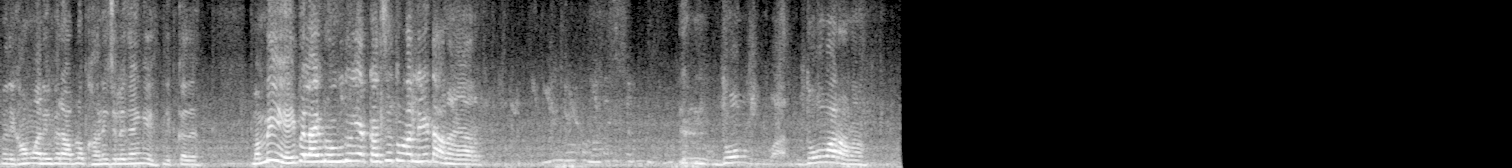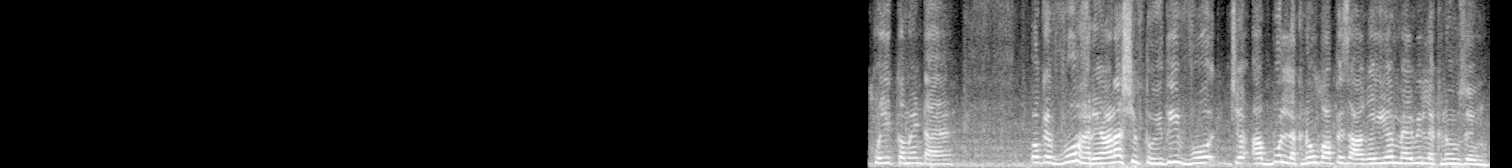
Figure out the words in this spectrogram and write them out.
मैं दिखाऊँगा नहीं फिर आप लोग खाने चले जाएँगे। दिक्कत है। मम्मी यहीं पे लाइव रोक दो यार कल से थोड़ा लेट आना यार? दो बार दो बार आना। कोई कमेंट आया है। ओके वो हरियाणा शिफ्ट हुई थी, वो जो अब वो लखनऊ वापस आ गई है, मैं भी लखनऊ से हूँ।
